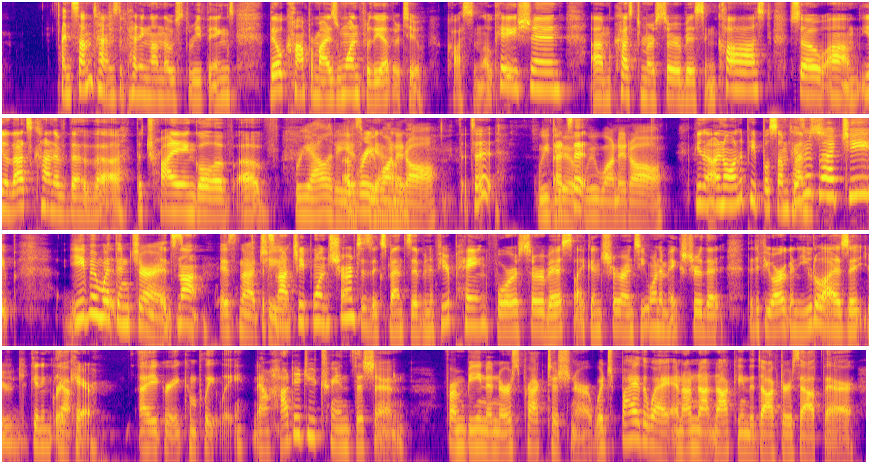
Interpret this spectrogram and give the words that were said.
And sometimes, depending on those three things, they'll compromise one for the other two cost and location, um, customer service and cost. So, um, you know, that's kind of the, the, the triangle of, of reality of is we want it all. That's it. We do. It. We want it all. You know, and a lot of people sometimes. Because it's not cheap. Even with insurance. it's not. It's not cheap. It's not cheap. Well, insurance is expensive, and if you're paying for a service like insurance, you want to make sure that that if you are going to utilize it, you're getting great Yeah. care. I agree completely. Now, how did you transition from being a nurse practitioner, which, by the way, and I'm not knocking the doctors out there,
